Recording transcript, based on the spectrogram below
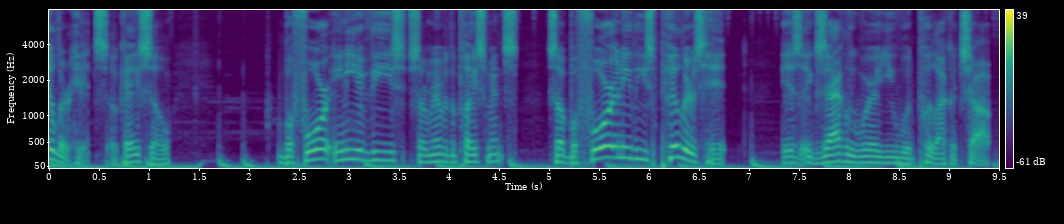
pillar hits, okay? So before any of these, so remember the placements. So before any of these pillars hit is exactly where you would put like a chop.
